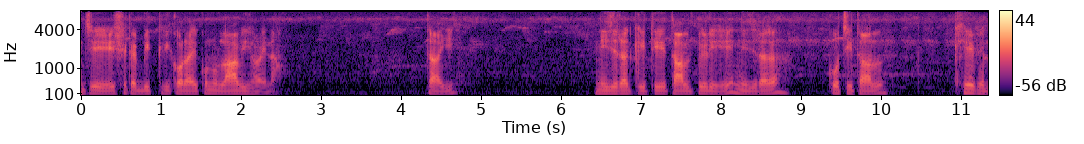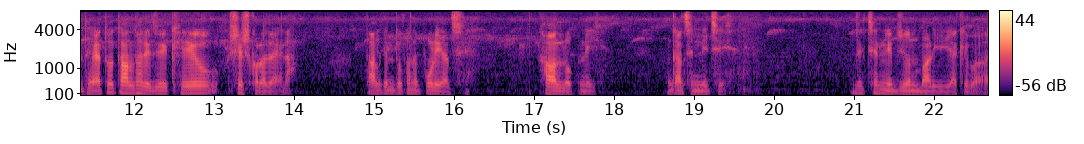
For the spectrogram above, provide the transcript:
যে সেটা বিক্রি করায় কোনো লাভই হয় না। তাই নিজেরা কেটে তাল পেড়ে নিজেরা কচি তাল খেয়ে ফেলতে হয়। এত তাল ধরে যে খেয়েও শেষ করা যায় না। তাল কিন্তু ওখানে পড়ে আছে। খাওয়ার লোক নেই গাছের নিচে। দেখছেন নির্জন বাড়ি একেবার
